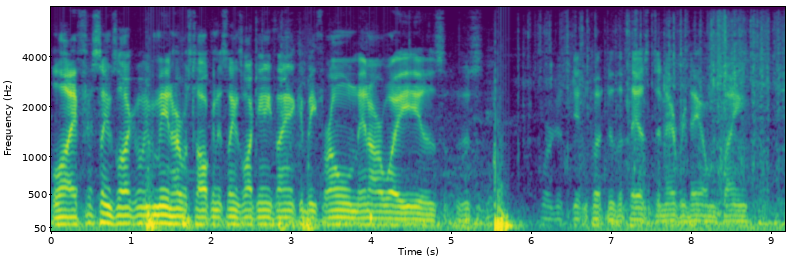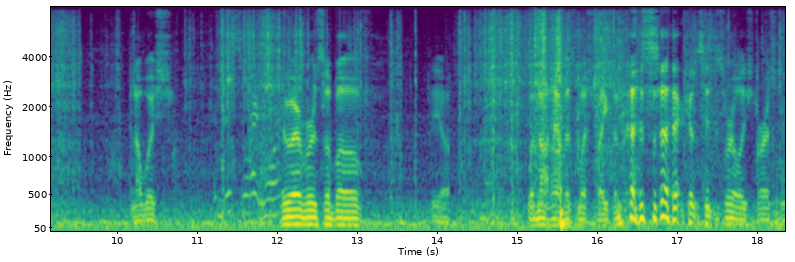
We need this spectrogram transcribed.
life, it seems like, me and her was talking, it seems like anything that could be thrown in our way is, just, we're just getting put to the test in every damn thing. And I wish right whoever is above, yeah, would not have as much faith in us because it's really stressful.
